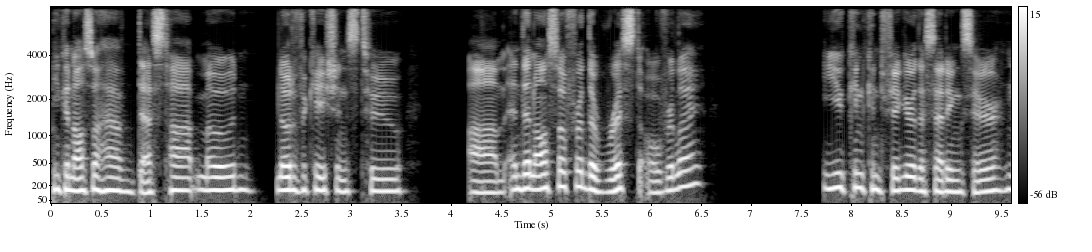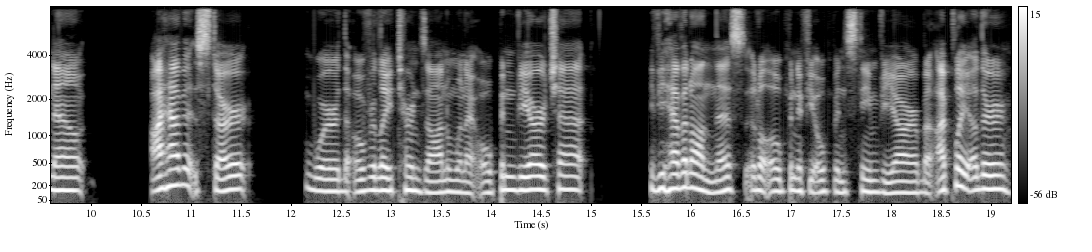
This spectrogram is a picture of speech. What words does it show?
you can also have desktop mode notifications too. Um and then also for the wrist overlay, you can configure the settings here. Now, I have it start where the overlay turns on when I open VR chat. If you have it on this, it'll open if you open Steam VR, but I play other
